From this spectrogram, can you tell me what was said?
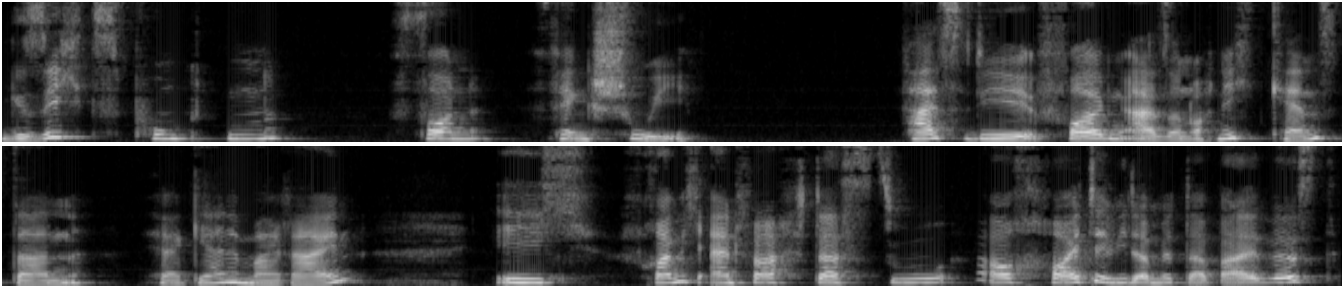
Gesichtspunkten von Feng Shui. Falls du die Folgen also noch nicht kennst, dann hör gerne mal rein. Ich freue mich einfach, dass du auch heute wieder mit dabei bist.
